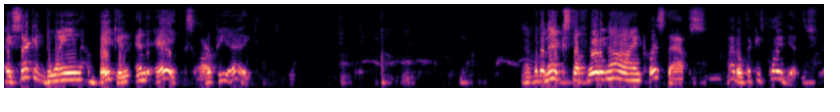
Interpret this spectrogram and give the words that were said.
A second Dwayne Bacon and Eggs RPA. And for the Knicks to 49, Kristaps. I don't think he's played yet this year.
